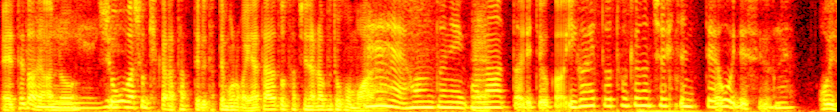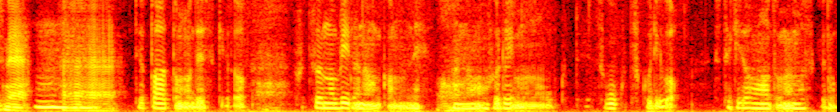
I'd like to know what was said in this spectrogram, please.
えーただあの昭和初期から建ってる建物がやたらと立ち並ぶとこもある、ええ本当にこの辺りというか、意外と東京の中心って多いですよね多いですね、うん。えデパートもですけど普通のビルなんかもねあ。あの古いもの多くてすごく作りが素敵だなと思いますけど、ー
